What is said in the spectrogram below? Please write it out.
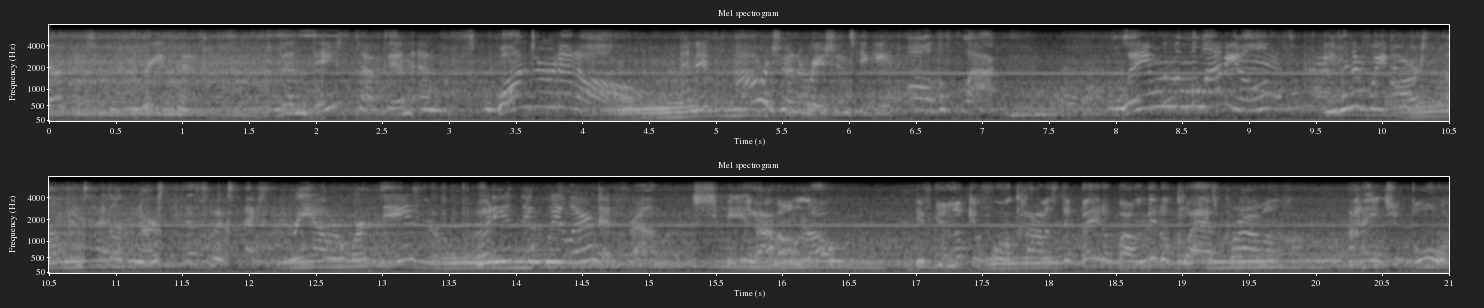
built America greatness. Then they stepped in and squandered it all. And it's our generation taking all the flack. Blame the millennials. Even if we are self-entitled narcissists who expect three-hour workdays, who do you think we learned it from? Shit, I don't know. If you're looking for a college debate about middle class problems, I ain't your boy.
